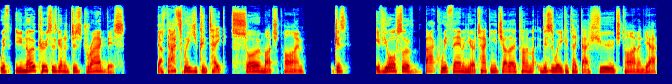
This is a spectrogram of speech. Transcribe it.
with you know Kuss is going to just drag this. Yeah. That's where you can take so much time. Because if you're sort of back with them and you're attacking each other, kind of this is where you can take that huge time. And yeah,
